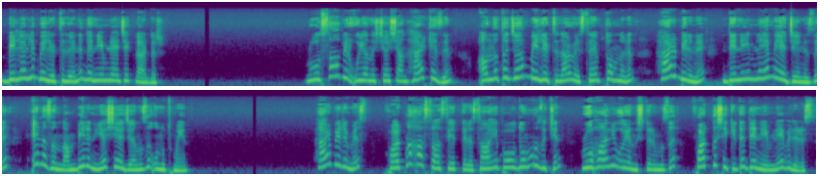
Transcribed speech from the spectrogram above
belirli belirtilerini deneyimleyeceklerdir. Ruhsal bir uyanış yaşayan herkesin anlatacağım belirtiler ve semptomların her birini deneyimleyemeyeceğinizi en azından birini yaşayacağınızı unutmayın. Her birimiz farklı hassasiyetlere sahip olduğumuz için ruhani uyanışlarımızı farklı şekilde deneyimleyebiliriz.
